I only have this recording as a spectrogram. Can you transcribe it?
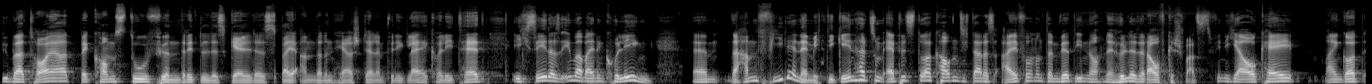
Überteuert bekommst du für ein Drittel des Geldes bei anderen Herstellern für die gleiche Qualität. Ich sehe das immer bei den Kollegen. Ähm, da haben viele nämlich, die gehen halt zum Apple Store, kaufen sich da das iPhone und dann wird ihnen noch eine Hülle draufgeschwatzt. Finde ich ja okay, mein Gott,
